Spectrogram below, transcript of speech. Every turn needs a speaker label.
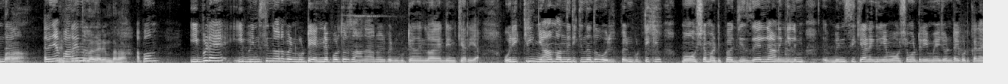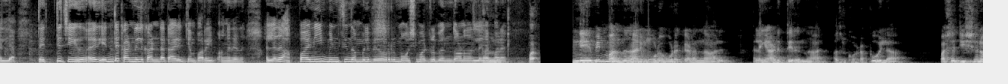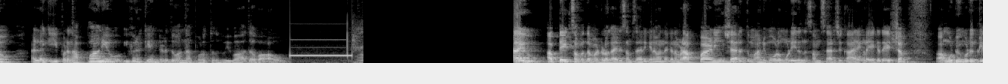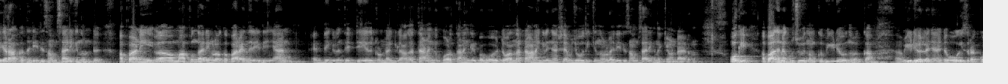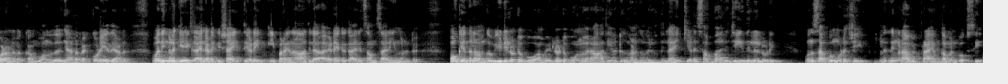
Speaker 1: എന്താ അല്ല ഞാൻ
Speaker 2: എന്റെ കാര്യം പറ.
Speaker 1: പറയുന്നത് അപ്പം ഇവിടെ ഈ ബിൻസി എന്ന് പറഞ്ഞ പെൺകുട്ടി എന്നെ പോലത്തെ ഒരു സാധാരണ ഒരു പെൺകുട്ടിയാണെന്നുള്ള കാര്യം എനിക്കറിയാം. ഒരിക്കലും ഞാൻ വന്നിരിക്കുന്നത് ഒരു പെൺകുട്ടിക്ക് മോശമായിട്ട്. ഇപ്പൊ ജിസേലിനാണെങ്കിലും ബിൻസിക്കാണെങ്കിലും ഞാൻ മോശമായിട്ടൊരു ഇമേജ് ഉണ്ടാക്കി കൊടുക്കാനല്ല. തെറ്റ് ചെയ്ത് എന്റെ കണ്ണിൽ കണ്ട കാര്യം ഞാൻ പറയും അങ്ങനെയാണ്. അല്ലാതെ അപ്പാനിയും ബിൻസിയും തമ്മിൽ വേറൊരു മോശമായിട്ടുള്ള ബന്ധമാണെന്നല്ല ഞാൻ പറയാം.
Speaker 3: നെവിൻ വന്ന് അനുമോടെ കൂടെ കിടന്നാൽ അല്ലെങ്കിൽ അടുത്തിരുന്നാൽ അതൊരു കുഴപ്പമില്ല പക്ഷെ ജിഷനോ അല്ലെങ്കിൽ ഈ പറയുന്ന അപ്പാനിയോ ഇവരൊക്കെ എന്റെ അടുത്ത് വന്നാൽ പുറത്തത് വിവാദമാവും. ലൈവ് അപ്ഡേറ്റ് സംബന്ധമായിട്ടുള്ള കാര്യം സംസാരിക്കാൻ വന്നേക്കാം. നമ്മുടെ അപ്പാണി ശരത്തും അനുമോളും കൂടി ഇരുന്ന് സംസാരിച്ച് കാര്യങ്ങൾ ഏകദേശം അങ്ങോട്ടും ഇങ്ങോട്ടും ക്ലിയർ ആക്കുന്ന രീതി സംസാരിക്കുന്നുണ്ട്. അപ്പാണി മാപ്പും കാര്യങ്ങളൊക്കെ പറയുന്ന രീതി ഞാൻ എന്തെങ്കിലും തെറ്റ് ചെയ്തിട്ടുണ്ടെങ്കിൽ അകത്താണെങ്കിലും പുറത്താണെങ്കിലും ഇപ്പോൾ പോയിട്ട് വന്നിട്ടാണെങ്കിലും ഞാൻ ക്ഷമ ചോദിക്കുന്നുള്ള രീതി സംസാരിക്കുന്നൊക്കെ ഉണ്ടായിരുന്നു. ഓക്കെ അപ്പോൾ അതിനെക്കുറിച്ച് നമുക്ക് വീഡിയോ ഒന്ന് വെക്കാം. വീഡിയോ അല്ല ഞാൻ എന്റെ വോയിസ് റെക്കോർഡാണ് വെക്കാൻ പോകുന്നത്. ഞാൻ റെക്കോർഡ് ചെയ്തതാണ്. അപ്പോൾ നിങ്ങൾ കേൾക്കുക. ഇടയ്ക്ക് ശൈത്യയുടെയും ഈ പറയുന്ന ആദിലയുടെയൊക്കെ കാര്യം സംസാരിക്കുന്നുണ്ട്. ഓക്കെ എന്തായാലും നമുക്ക് വീഡിയോയിലോട്ട് പോകാം വീഡിയോയിലോട്ട് പോകുന്നവർ ആദ്യമായിട്ട് കാണുന്നവർ ഒന്ന് ലൈക്ക് ചെയ്യണേ. സബ് ആരും ചെയ്യുന്നില്ലല്ലോ. ഒന്ന് സബും കൂടെ ചെയ്യും. എന്നിട്ട് നിങ്ങളുടെ അഭിപ്രായം കമന്റ് ബോക്സിൽ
